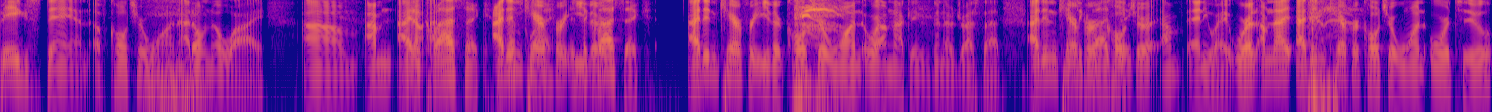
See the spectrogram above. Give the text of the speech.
big stan of Culture One. I don't know why. Um, I'm I It's a don't I, classic. I didn't That's care why. for It's either- a classic. I didn't care for either Culture One or I'm not even going to address that. I didn't care for classic. Culture. Um, anyway, we're, I'm not. I didn't care for Culture One or Two.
